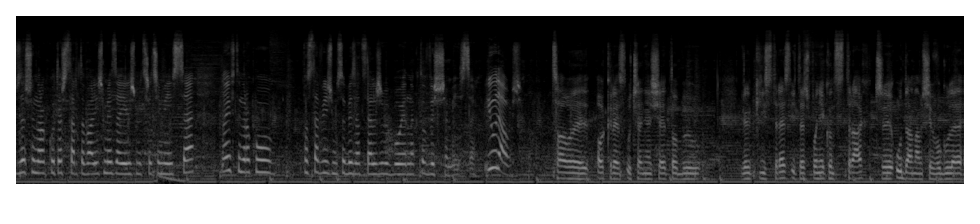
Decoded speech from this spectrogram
W zeszłym roku też startowaliśmy, zajęliśmy trzecie miejsce. No i w tym roku postawiliśmy sobie za cel, żeby było jednak to wyższe miejsce. I udało się. Cały okres uczenia się to był wielki stres i też poniekąd strach, czy uda nam się w ogóle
